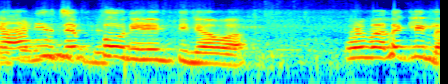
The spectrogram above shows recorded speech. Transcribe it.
ನಾನು ಜೆಪ್ಪವ್ ನೀ ನಿಂತೀನಿ ಅವ? ಅವ್ಳು ಮಲಗ್ಲಿಲ್ಲ.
